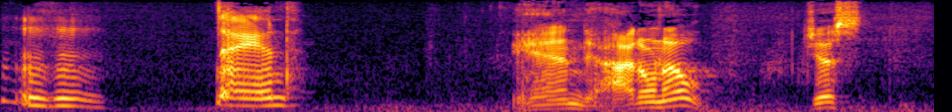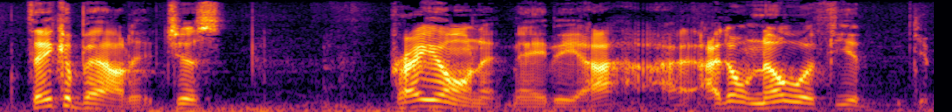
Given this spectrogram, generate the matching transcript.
mm-hmm. And? And I don't know. Just think about it. Just pray on it, maybe. I I, I don't know if you, you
